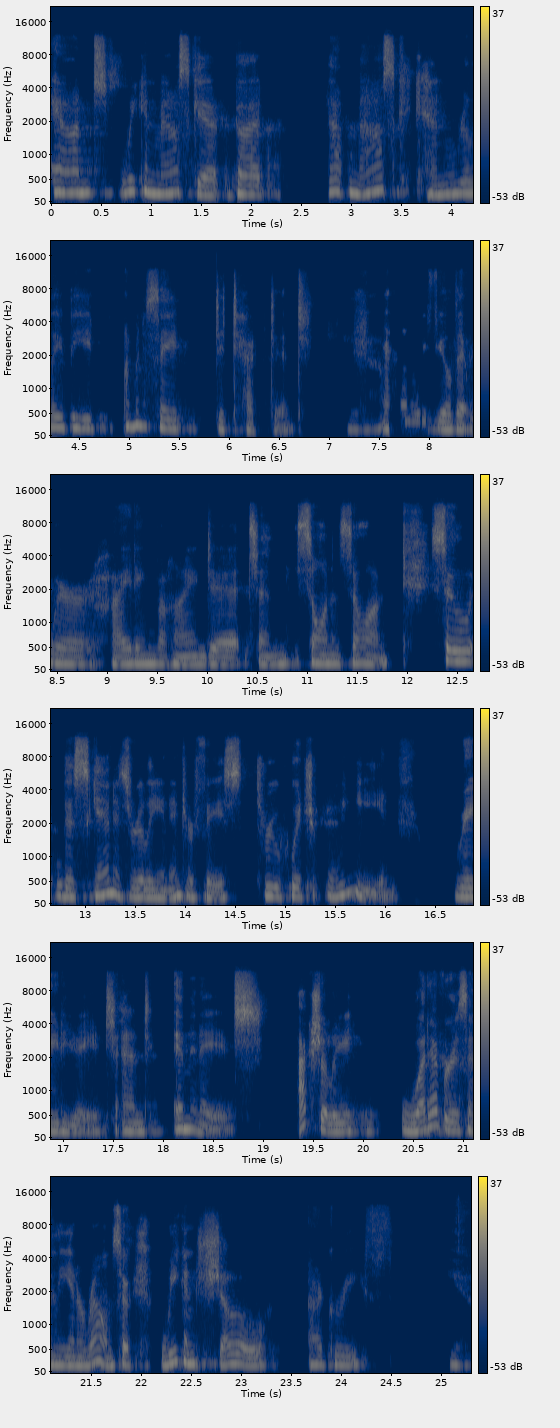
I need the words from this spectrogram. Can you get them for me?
And we can mask it, but that mask can really be, I'm going to say, detected. Yeah. And we feel that we're hiding behind it and so on and so on. So the skin is really an interface through which we radiate and emanate actually whatever is in the inner realm. So we can show our grief. Yeah.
